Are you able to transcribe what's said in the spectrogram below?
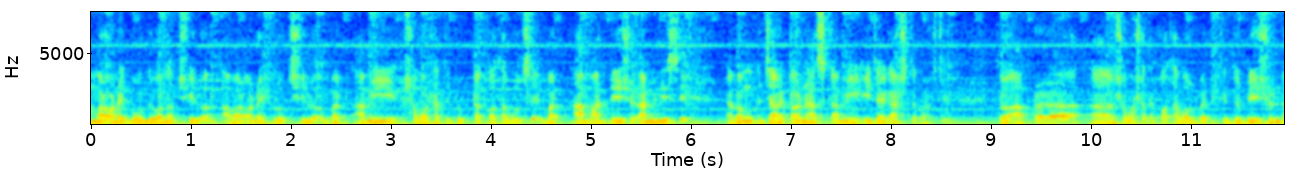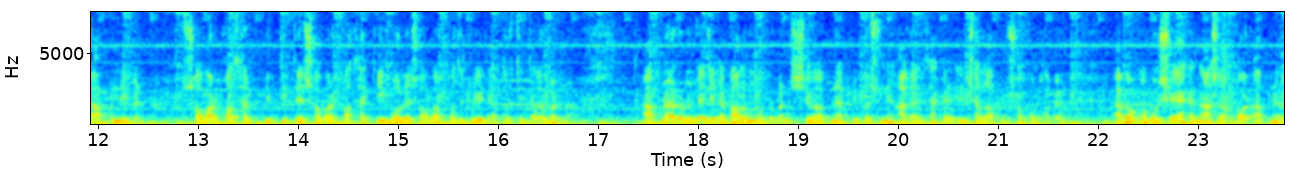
আমার অনেক বন্ধু বান্ধব ছিল আমার অনেক লোক ছিল বাট আমি সবার সাথে টুকটাক কথা বলছি বাট আমার ডিসিশন আমি নিছি। এবং যার কারণে আজকে আমি এই জায়গায় আসতে পারছি। তো আপনারা সবার সাথে কথা বলবেন, কিন্তু ডিসিশনটা আপনি নেবেন। সবার কথার ভিত্তিতে সবার কথা কি বলে, সবার পজিটিভিটি এত চিন্তা করবেন না। আপনার অনুযায়ী যেটা ভালো মনে করবেন, সেও আপনার প্রিপারেশনে আগাতে থাকেন ইনশাল্লাহ আপনি সফল হবেন। এবং অবশ্যই এখানে আসার পর আপনার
